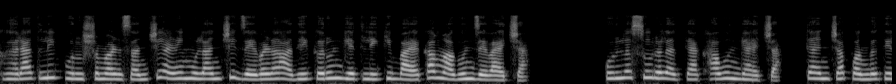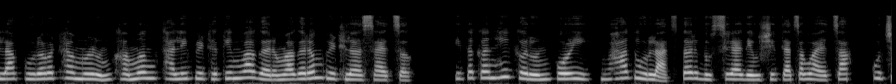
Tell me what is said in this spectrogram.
घरातली पुरुष माणसांची आणि मुलांची जेवणं आधी करून घेतली की बायका मागून जेवायच्या. उरलसुरल त्या खाऊन घ्यायच्या. त्यांच्या पंगतीला पुरवठा म्हणून खमंग थालीपीठ किंवा गरमागरम पिठलं असायचं. इतकनही करून पोळी भात उरलाच तर दुसऱ्या दिवशी त्याचा व्हायचा कुच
